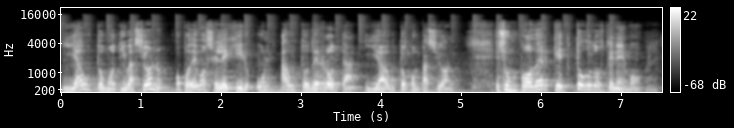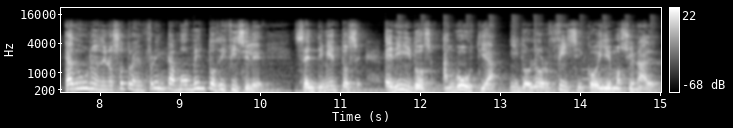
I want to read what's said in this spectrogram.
y automotivación o podemos elegir un autoderrota y autocompasión. Es un poder que todos tenemos. Cada uno de nosotros enfrenta momentos difíciles, sentimientos heridos, angustia y dolor físico y emocional.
